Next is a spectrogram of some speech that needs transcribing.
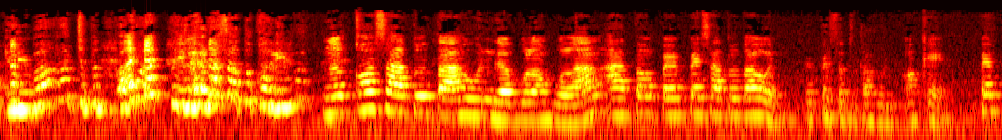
Gini banget cepet apa? Pilihannya satu kalimat. Ngekos satu tahun gak pulang-pulang atau PP satu tahun? PP satu tahun. Oke, PP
